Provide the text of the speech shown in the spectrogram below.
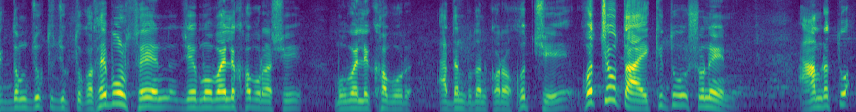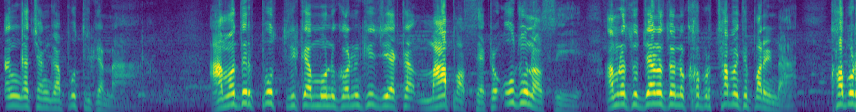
একদম যুক্ত যুক্ত কথাই বলছেন যে মোবাইলে খবর আসে মোবাইলে খবর আদান প্রদান করা হচ্ছে, হচ্ছেও তাই, কিন্তু শোনেন, আমরা তো আঙ্গা চাঙ্গা পত্রিকা না। আমাদের পত্রিকা মনে করেন কি যে একটা মাপ আছে একটা ওজন আছে। আমরা তো যেন তেন খবর ছাপাইতে পারি না। খবর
